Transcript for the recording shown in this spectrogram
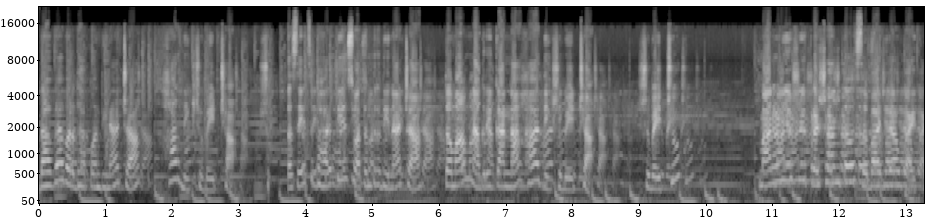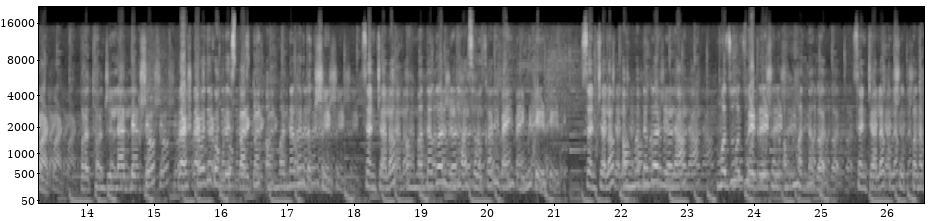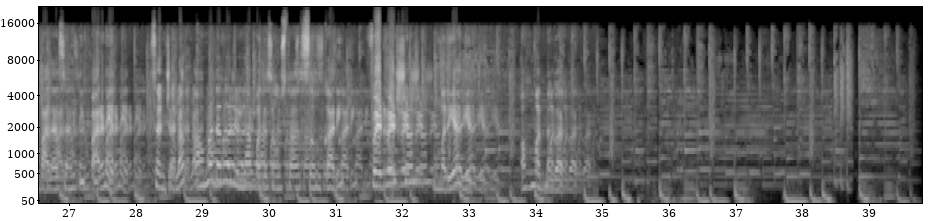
दहाव्या वर्धापन दिनाच्या हार्दिक शुभेच्छा. शु- तसेच भारतीय स्वातंत्र्य दिनाच्या तमाम नागरिकांना हार्दिक शुभेच्छा. शुभेच्छुक. माननीय श्री प्रशांत सबाजीराव गायकवाड प्रथम जिल्हाध्यक्ष राष्ट्रवादी काँग्रेस पार्टी अहमदनगर दक्षिण संचालक अहमदनगर जिल्हा सहकारी बँक लिमिटेड संचालक अहमदनगर जिल्हा मजूर फेडरेशन अहमदनगर संचालक कृषी उत्पन्न बाजार समिती पारनेर संचालक अहमदनगर जिल्हा पतसंस्था सहकारी फेडरेशन मर्यादित अहमदनगर.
